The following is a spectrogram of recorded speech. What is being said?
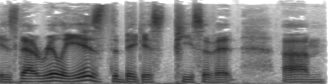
is that really is the biggest piece of it. Um,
